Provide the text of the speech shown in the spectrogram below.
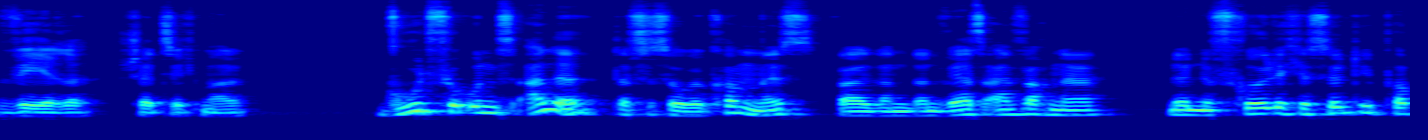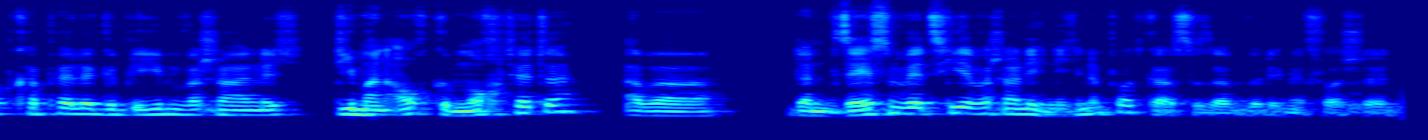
wäre, schätze ich mal. Gut für uns alle, dass es so gekommen ist, weil dann, dann wäre es einfach eine, eine, eine fröhliche Synthie-Pop-Kapelle geblieben wahrscheinlich, die man auch gemocht hätte, aber dann säßen wir jetzt hier wahrscheinlich nicht in einem Podcast zusammen, würde ich mir vorstellen.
